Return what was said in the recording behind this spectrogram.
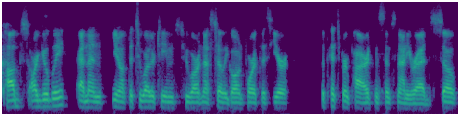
Cubs, arguably, and then you know the two other teams who aren't necessarily going for it this year, the Pittsburgh Pirates and Cincinnati Reds. So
